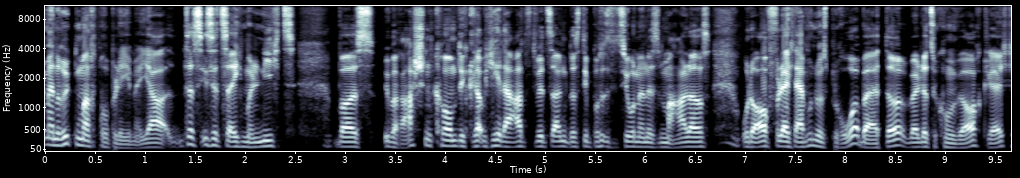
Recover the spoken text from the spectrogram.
mein Rücken macht Probleme. Ja, das ist jetzt, sag ich mal, nichts, was überraschend kommt. Ich glaube, jeder Arzt wird sagen, dass die Position eines Malers oder auch vielleicht einfach nur als Büroarbeiter, weil dazu kommen wir auch gleich,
